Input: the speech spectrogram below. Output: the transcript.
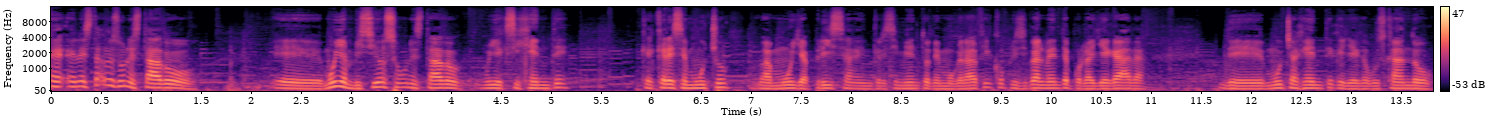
Eh, el Estado es un Estado eh, muy ambicioso, un Estado muy exigente, que crece mucho, va muy a prisa en crecimiento demográfico, principalmente por la llegada de mucha gente que llega buscando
